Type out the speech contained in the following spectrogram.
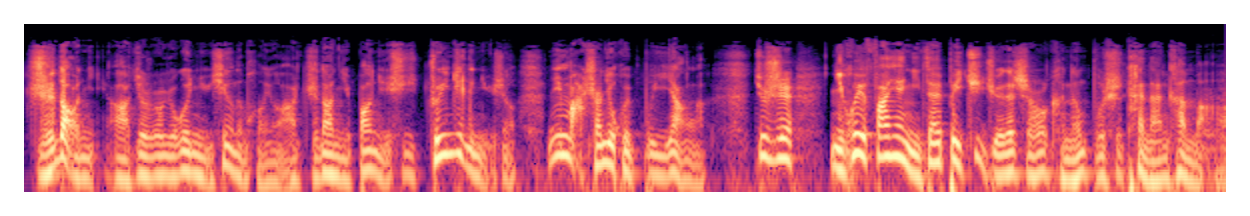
指导你啊，就是说如果女性的朋友啊，指导你帮你去追这个女生，你马上就会不一样了。就是你会发现你在被拒绝的时候，可能不是太难看吧啊。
